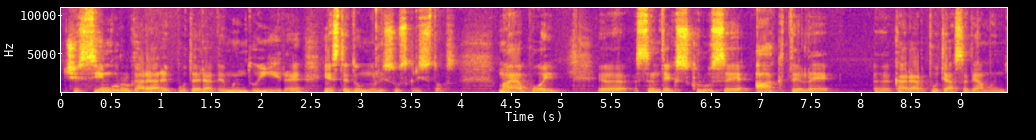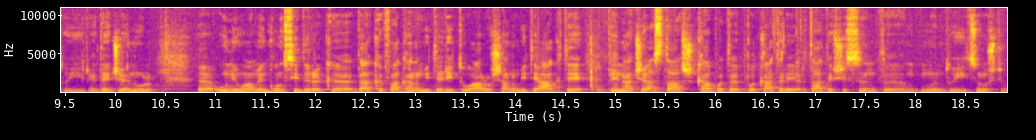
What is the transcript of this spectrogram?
Ci singurul care are puterea de mântuire este Domnul Isus Hristos. Mai apoi, sunt excluse actele Uh, care ar putea să dea mântuire. De genul, uh, unii oameni consideră că dacă fac anumite ritualuri și anumite acte, prin aceasta își capătă păcatele iertate și sunt uh, mântuiți. Nu știu,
